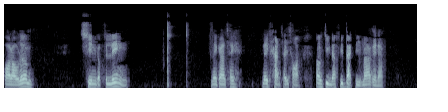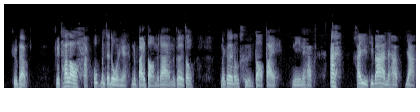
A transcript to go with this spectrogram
พอเราเริ่มชินกับฟิลลิ่งในการใช้ในการใช้ช้อนเอาจริงนะฟีดแบ็กดีมากเลยนะ คือแบบคือถ้าเราหักปุ๊บมันจะโดนไง มันไปต่อไม่ได้ มันก็เลยต้อง มันก็เลยต้องขืนต่อไปนี้นะครับอะใครอยู่ที่บ้านนะครับ อยาก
